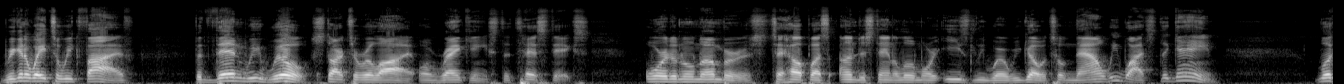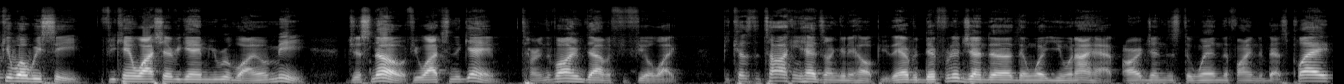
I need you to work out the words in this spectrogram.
we're gonna wait till week five, but then we will start to rely on rankings, statistics, ordinal numbers to help us understand a little more easily where we go. Until now, we watch the game. Look at what we see. If you can't watch every game, you rely on me. Just know if you're watching the game, turn the volume down if you feel like. Because the talking heads aren't going to help you. They have a different agenda than what you and I have. Our agenda is to win, to find the best play.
